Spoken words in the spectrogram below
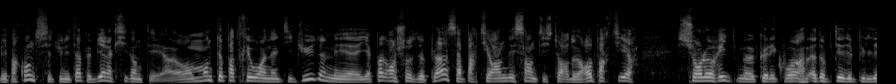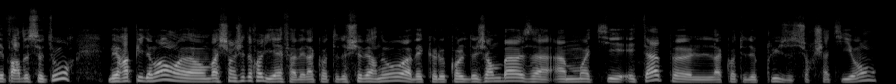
Mais par contre, c'est une étape bien accidentée. Alors, on monte pas très haut en altitude, mais euh, il n'y a pas grand-chose de place. À partir en descente, histoire de repartir sur le rythme que les coureurs avaient adopté depuis le départ de ce tour. Mais rapidement, euh, on va changer de relief avec la côte de Cheverneau, avec le col de Jambaz à, moitié étape, la côte de Cluse sur Châtillon,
